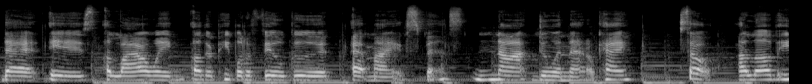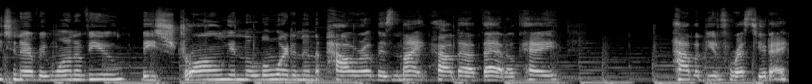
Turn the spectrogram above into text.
that is allowing other people to feel good at my expense. Not doing that, okay? So, I love each and every one of you. Be strong in the Lord and in the power of his might. How about that, okay? Have a beautiful rest of your day.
